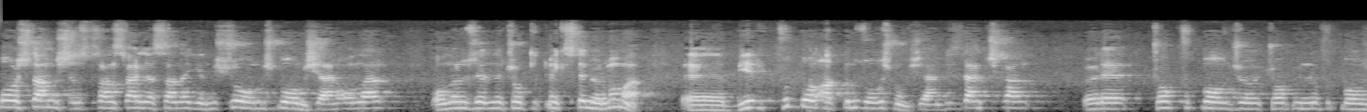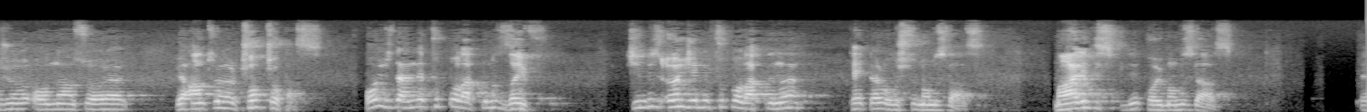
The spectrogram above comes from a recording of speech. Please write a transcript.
borçlanmışız, transfer yasağına girmiş, şu olmuş, bu olmuş. Yani onlar onların üzerine çok gitmek istemiyorum ama e, bir futbol aklımız oluşmamış. Yani bizden çıkan öyle çok futbolcu, çok ünlü futbolcu, ondan sonra ve antrenör çok çok az. O yüzden de futbol aklımız zayıf. Şimdi biz önce bir futbol aklını tekrar oluşturmamız lazım. Mali disiplini koymamız lazım. Ee,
